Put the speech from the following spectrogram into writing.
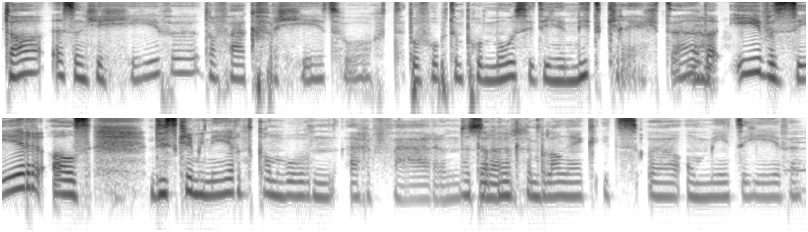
Dat is een gegeven dat vaak vergeten wordt. Bijvoorbeeld een promotie die je niet krijgt, hè, dat evenzeer als discriminerend kan worden ervaren. Dus dat is een belangrijk iets uh, om mee te geven.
